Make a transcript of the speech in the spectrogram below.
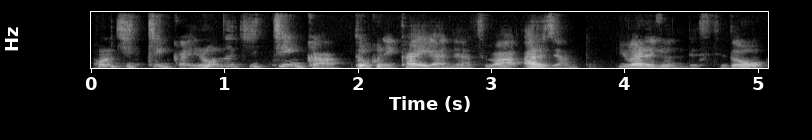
このキッチンカー、いろんなキッチンカー、特に海外のやつはあるじゃんと言われるんですけど、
